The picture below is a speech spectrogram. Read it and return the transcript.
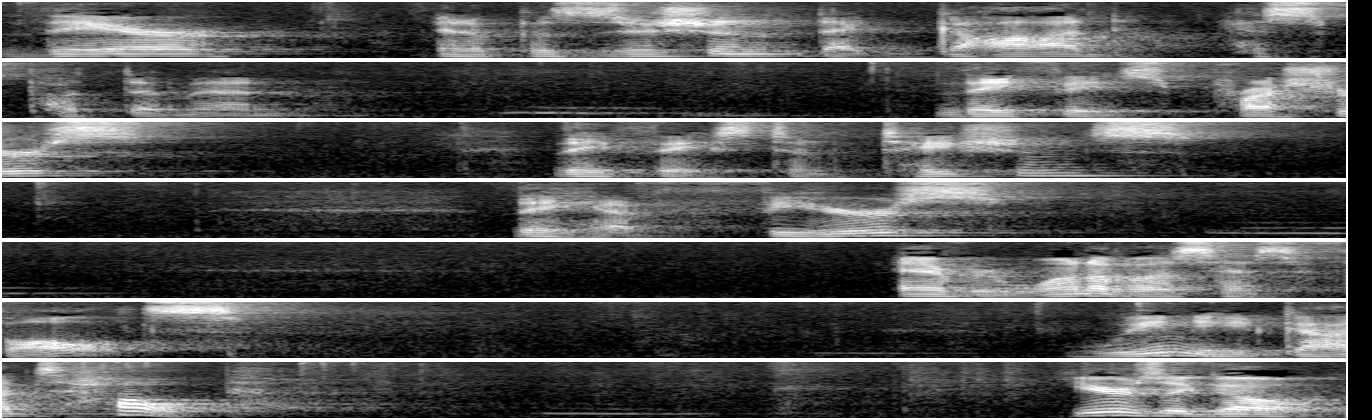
They're in a position that God has put them in. They face pressures, they face temptations, they have fears. Every one of us has faults. We need God's help. Years ago,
